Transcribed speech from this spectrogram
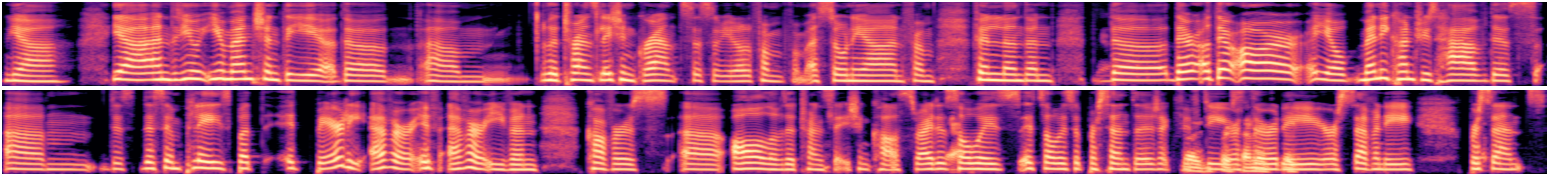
Yeah, yeah, and you you mentioned the uh, the um, the translation grants, so you know from from Estonia and from Finland, and yeah. the there there are you know many countries have this um, this this in place, but it barely ever, if ever, even covers uh, all of the translation costs. Right? It's yeah. always it's always a percentage, like fifty or thirty or seventy percent.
